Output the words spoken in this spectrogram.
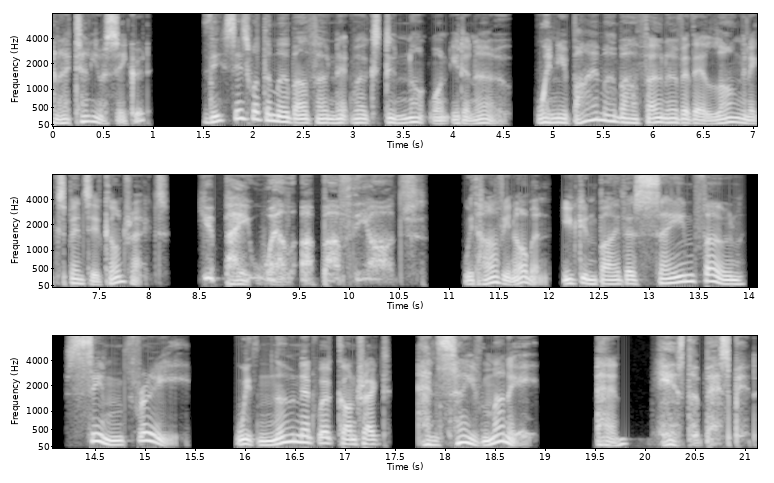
Can I tell you a secret? This is what the mobile phone networks do not want you to know. When you buy a mobile phone over their long and expensive contracts, you pay well above the odds. With Harvey Norman, you can buy the same phone SIM free with no network contract and save money. And here's the best bit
